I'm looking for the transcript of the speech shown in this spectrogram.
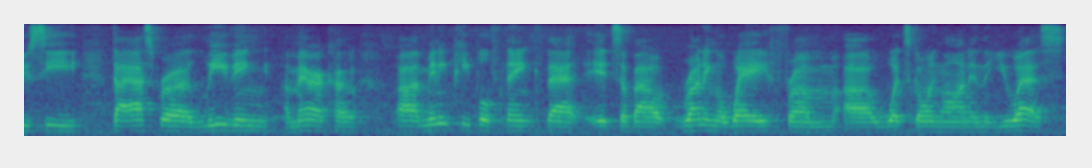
you see diaspora leaving America, uh, many people think that it's about running away from uh, what's going on in the U.S.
